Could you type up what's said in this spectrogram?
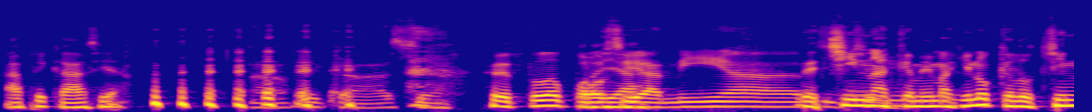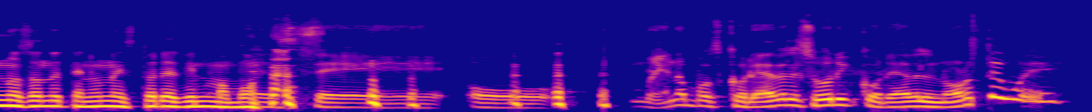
África, Asia. África, Asia, de todo por allá. Oceanía. De China, que me imagino que los chinos han de tener una historia bien mamonas. Este, o bueno, pues Corea del Sur y Corea del Norte, güey.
